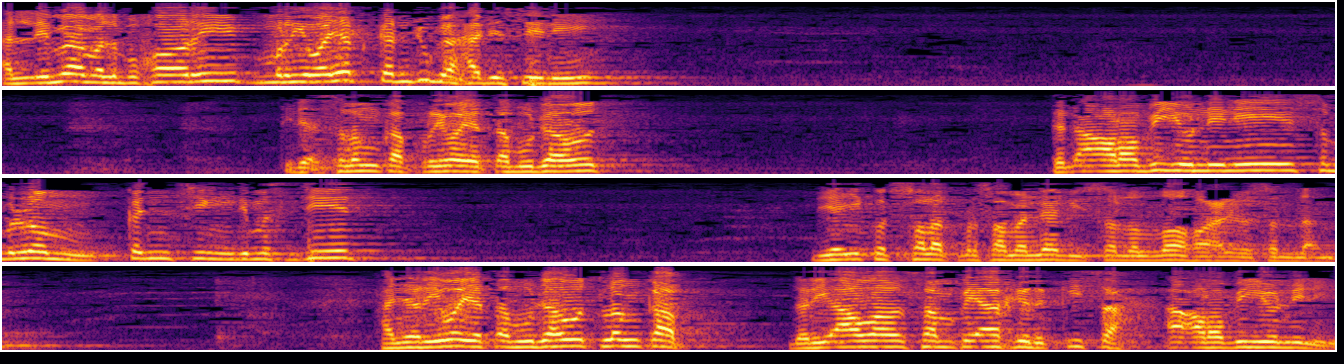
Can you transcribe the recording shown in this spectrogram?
Al-Imam Al-Bukhari meriwayatkan juga hadis ini Tidak selengkap riwayat Abu Daud. Dan Arabiyun ini sebelum kencing di masjid, dia ikut salat bersama Nabi sallallahu alaihi wasallam. Hanya riwayat Abu Daud lengkap dari awal sampai akhir kisah Arabiyun ini.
